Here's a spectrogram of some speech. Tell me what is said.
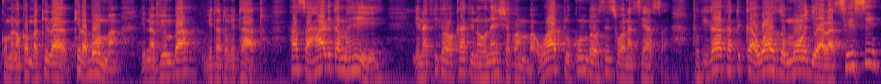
kwa maana kwamba kila kila boma lina vyumba vitatu vitatu. Sasa hali kama hii inafika wakati inaonyesha kwamba watu kumbe sisi wanasiasa tukikaa katika wazo moja la sisi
